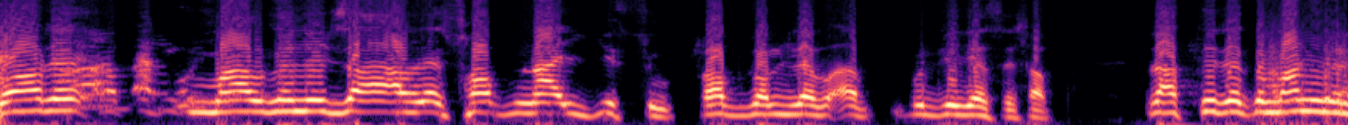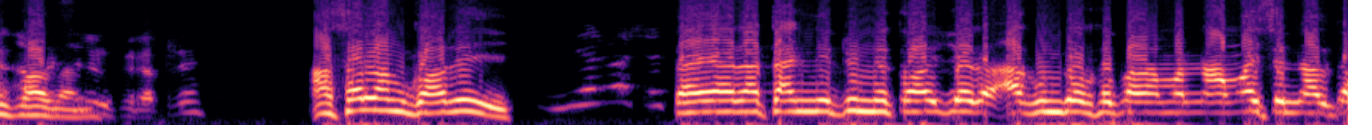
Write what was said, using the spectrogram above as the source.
ঘরে মাল জিনিস যা সব নাই কিছু। সব পুড়ে গেছে সব। তো পাওয়া যায় আসলাম ঘরে। তাই আর টাইনে টুনে তো আগুন জ্বলতে পারে আমার নাম আইসে নালটা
